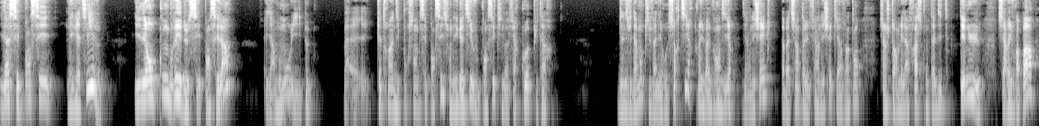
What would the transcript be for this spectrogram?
il a ses pensées négatives, il est encombré de ces pensées-là, il y a un moment où il peut. 90% bah, de ses pensées sont négatives. Vous pensez qu'il va faire quoi plus tard? Bien évidemment qu'il va les ressortir quand il va grandir. Il y a un échec. Ah bah tiens, t'avais fait un échec il y a 20 ans. Tiens, je te remets la phrase qu'on t'a dite. T'es nul. Tu n'y arriveras pas.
